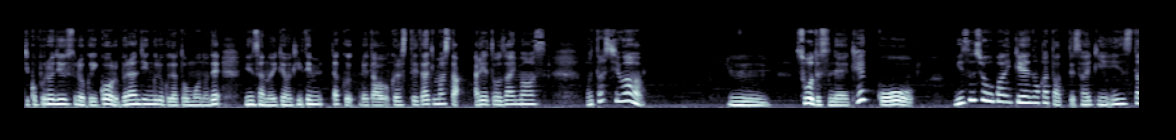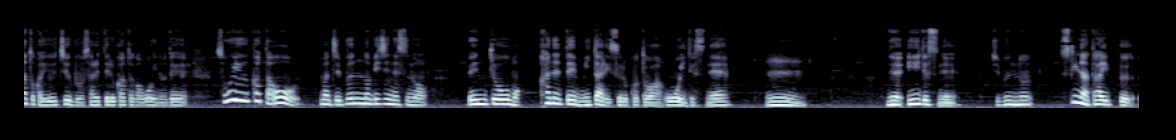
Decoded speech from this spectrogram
自己プロデュース力イコールブランディング力だと思うので皆さんの意見を聞いてみたくレターを送らせていただきました。ありがとうございます。私はうんそうですね。結構水商売系の方って最近インスタとか YouTube をされてる方が多いのでそういう方を、まあ、自分のビジネスの勉強も兼ねて見たりすることは多いですね。うん。ねいいですね。自分の好きなタイプ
